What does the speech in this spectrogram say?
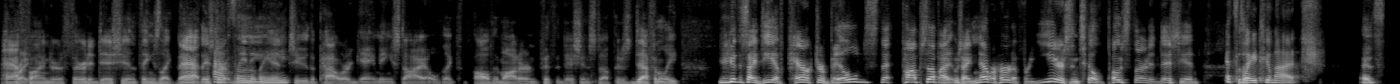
Pathfinder, right. third edition, things like that. They start Absolutely. leaning into the power gaming style, like all the modern fifth edition stuff. There's definitely you get this idea of character builds that pops up, which I never heard of for years until post third edition. It's way like, too much it's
